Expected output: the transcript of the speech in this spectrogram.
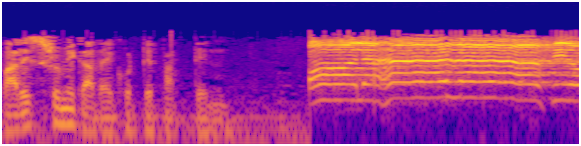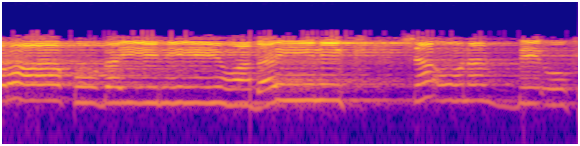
পারিশ্রমিক আদায় করতে পারতেন। قال هذا فراق بيني وبينك سأنبئك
